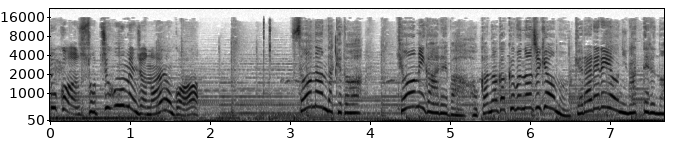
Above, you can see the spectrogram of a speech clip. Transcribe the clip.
とかそっち方面じゃないのかそうなんだけど興味があれば他の学部の授業も受けられるようになってるの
